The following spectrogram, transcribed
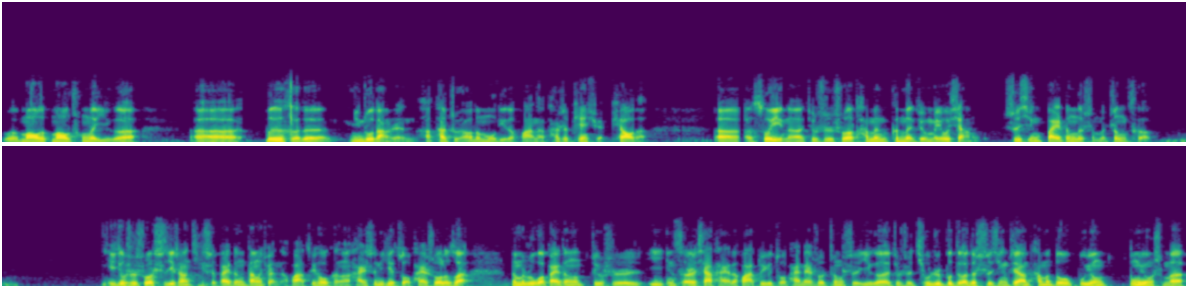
冒冒充了一个呃温和的民主党人啊，他主要的目的的话呢，他是骗选票的，呃，所以呢，就是说他们根本就没有想执行拜登的什么政策。也就是说，实际上即使拜登当选的话，最后可能还是那些左派说了算。那么如果拜登就是因此而下台的话，对于左派来说正是一个就是求之不得的事情，这样他们都不用动用什么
